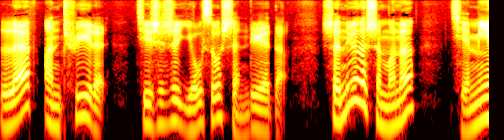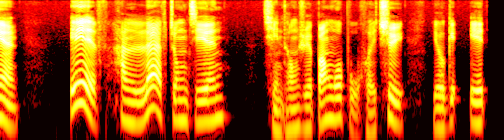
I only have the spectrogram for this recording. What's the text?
left untreated 其实是有所省略的。省略了什么呢？前面 if 和 left 中间，请同学帮我补回去，有个 it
